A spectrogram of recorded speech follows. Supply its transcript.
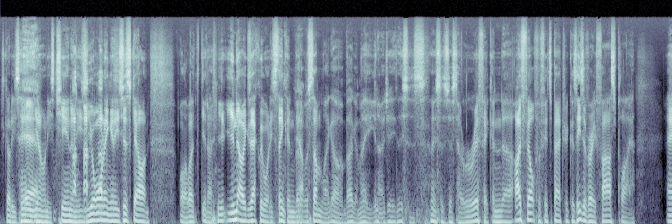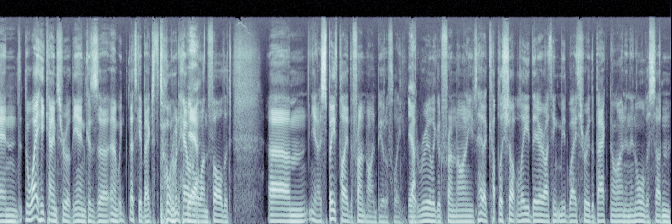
he's got his hand Yeah. you know on his chin and he's yawning and he's just going. Well, I won't, you know, you, you know exactly what he's thinking, but Yeah. it was something like, "Oh, bugger me," you know, gee, this is this is just horrific. And uh, I felt for Fitzpatrick because he's a very fast player, and the way he came through at the end, because uh, uh, let's get back to the tournament, how Yeah. it all unfolded. Um, you know, Spieth played the front nine beautifully. Yeah. Really good front nine. He's had a couple of shot lead there, I think, midway through the back nine, and then all of a sudden,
